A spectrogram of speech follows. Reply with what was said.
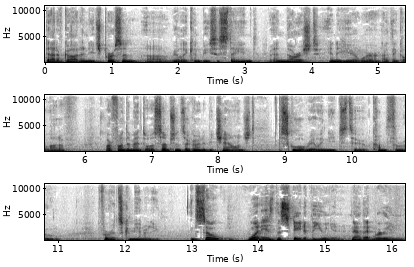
that of God in each person uh, really can be sustained and nourished in a year where I think a lot of our fundamental assumptions are going to be challenged. The school really needs to come through for its community. So, what is the state of the union now that we're in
